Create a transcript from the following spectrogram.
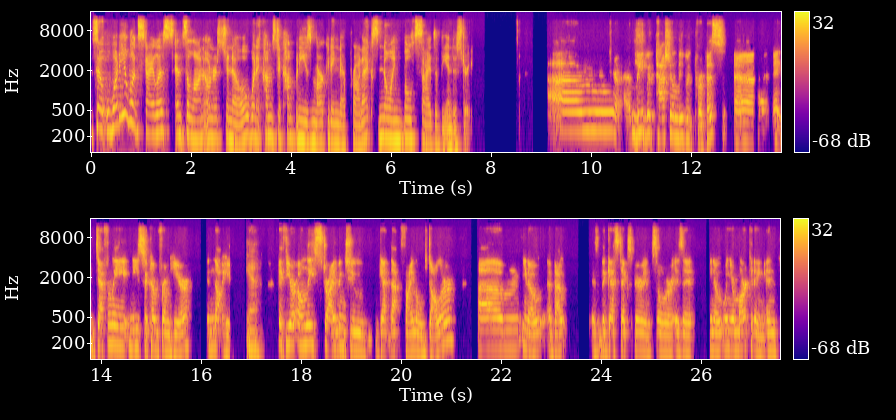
So, what do you want stylists and salon owners to know when it comes to companies marketing their products, knowing both sides of the industry? Um, lead with passion, lead with purpose. Uh, it definitely needs to come from here and not here. Yeah. If you're only striving to get that final dollar, um, you know, about is the guest experience or is it, you know, when you're marketing and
